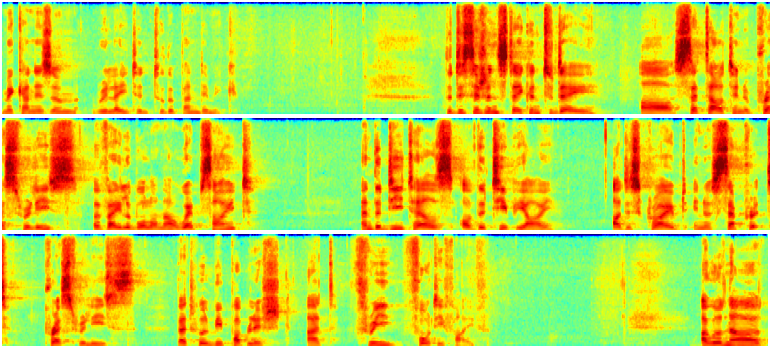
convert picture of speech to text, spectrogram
mechanism related to the pandemic. The decisions taken today are set out in a press release available on our website, and the details of the TPI are described in a separate press release that will be published at 3.45. I will now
